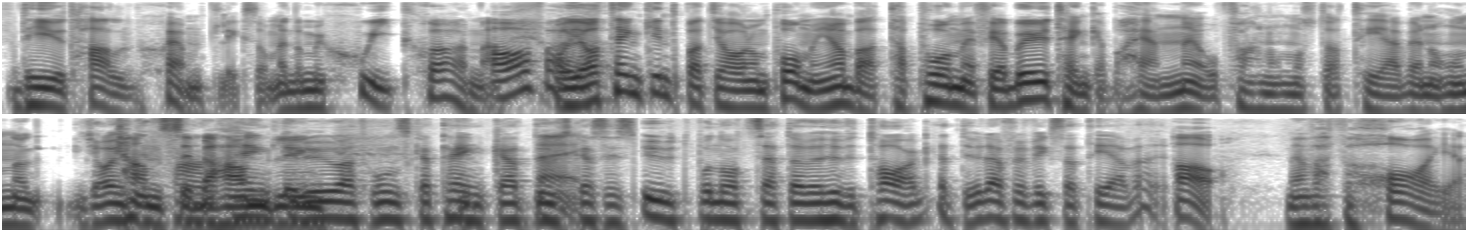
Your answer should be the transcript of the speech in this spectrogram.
det är ju ett halvskämt liksom, men de är skitsköna. Ja, och jag tänker inte på att jag har dem på mig, jag bara tar på mig, för jag börjar ju tänka på henne och fan hon måste ha tvn och hon har Ja, inte fan cancerbehandling. tänker du att hon ska tänka att du Nej. ska se ut på något sätt överhuvudtaget. Du är där för att fixa tv. Ja. Men varför har jag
